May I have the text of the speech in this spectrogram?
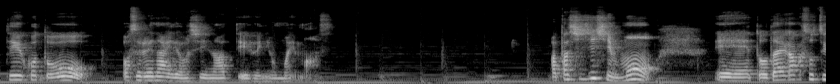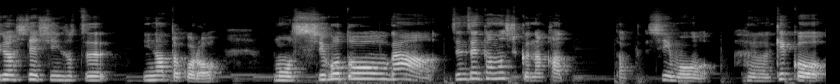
っていうことを忘れないでほしいなっていうふうに思います。私自身も、えーと、大学卒業して新卒になった頃もう仕事が全然楽しくなかったしもう、うん、結構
